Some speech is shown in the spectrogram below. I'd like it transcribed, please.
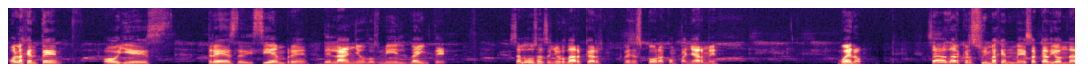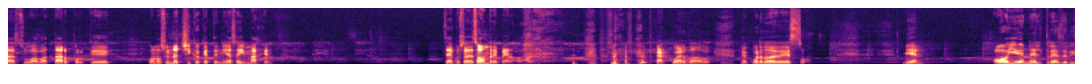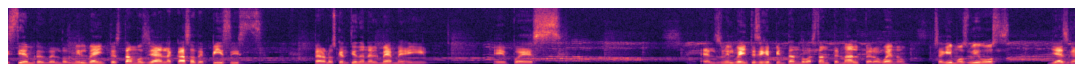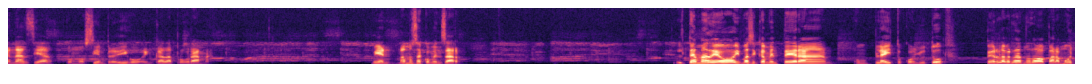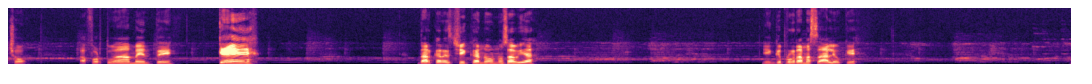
Hola gente, hoy es 3 de diciembre del año 2020. Saludos al señor Darker, gracias por acompañarme. Bueno, ¿sabes Darker? Su imagen me saca de onda su avatar porque conocí una chica que tenía esa imagen. Sé que usted es hombre, pero me acuerdo, me acuerdo de eso. Bien, hoy en el 3 de diciembre del 2020 estamos ya en la casa de Pisces para los que entienden el meme y, pues el 2020 sigue pintando bastante mal, pero bueno, seguimos vivos, ya es ganancia, como siempre digo en cada programa. Bien, vamos a comenzar. El tema de hoy básicamente era un pleito con YouTube, pero la verdad no daba para mucho. Afortunadamente, ¿qué? Darkar es chica, no, no sabía. ¿Y en qué programa sale o qué?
